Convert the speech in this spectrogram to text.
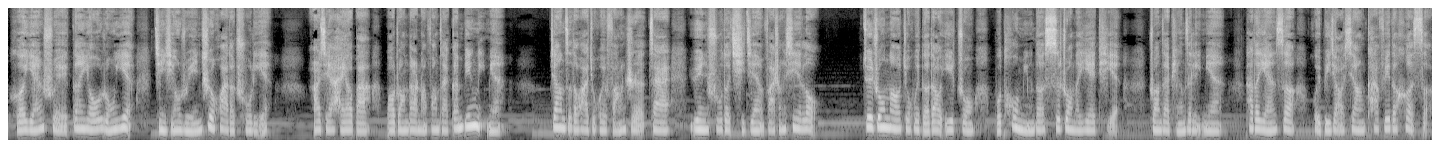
和盐水甘油溶液进行匀质化的处理。而且还要把包装袋呢放在干冰里面，这样子的话就会防止在运输的期间发生泄漏。最终呢就会得到一种不透明的丝状的液体，装在瓶子里面，它的颜色会比较像咖啡的褐色。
